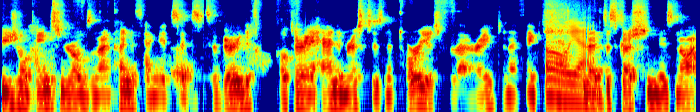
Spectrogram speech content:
regional pain syndromes and that kind of thing, it's, it's, it's a very difficult area. Hand and wrist is notorious for that, right? And I think oh, yeah. that discussion is not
